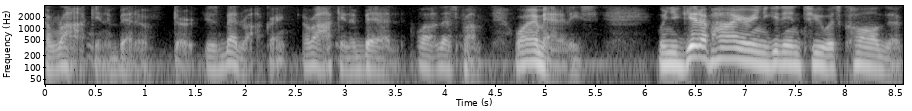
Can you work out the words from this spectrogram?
a rock in a bed of dirt is bedrock, right? A rock in a bed. Well, that's the problem. Where I'm at, at least. When you get up higher and you get into what's called the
